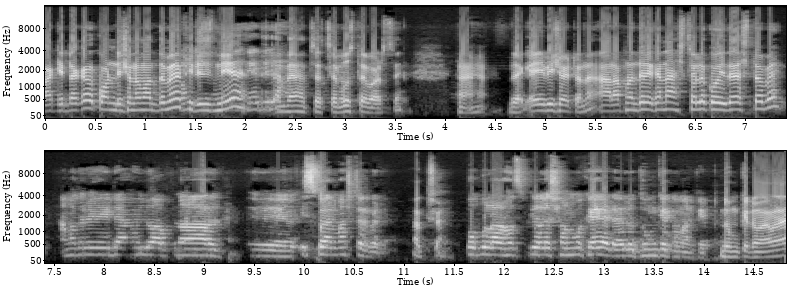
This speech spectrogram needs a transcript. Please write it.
বাকি টাকা কন্ডিশনের মাধ্যমে ফ্রিজ নিয়ে আচ্ছা আচ্ছা বুঝতে পারছি। হ্যাঁ হ্যাঁ। দেখ এই বিষয়টা না। আর আপনাদের এখানে আসতে হলে কই দিয়ে আসতে হবে? আমাদের এটা হলো আপনার স্কোয়ার মাস্টার আচ্ছা। পপুলার হসপিটালের সম্মুখে এটা হলো ধূমকেতু মার্কেট ধুমকেতু মানে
